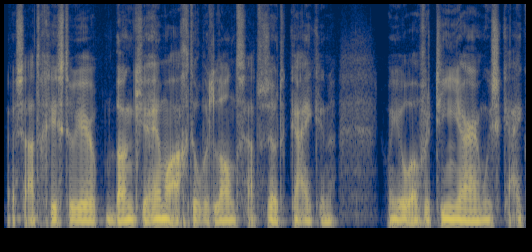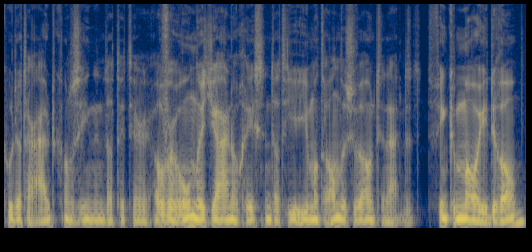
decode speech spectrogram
We zaten gisteren weer op het bankje, helemaal achter op het land. Zaten we zo te kijken. Joh, over tien jaar moet je kijken hoe dat eruit kan zien. En dat dit er over honderd jaar nog is. En dat hier iemand anders woont. Nou, dat vind ik een mooie droom.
